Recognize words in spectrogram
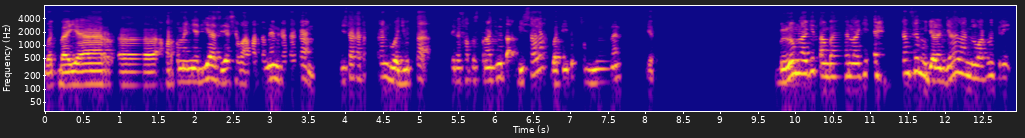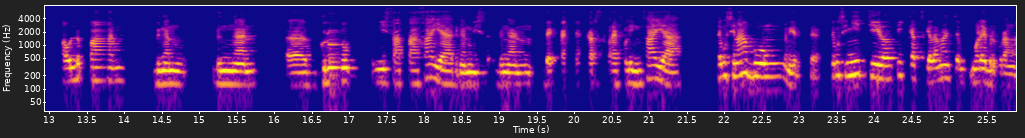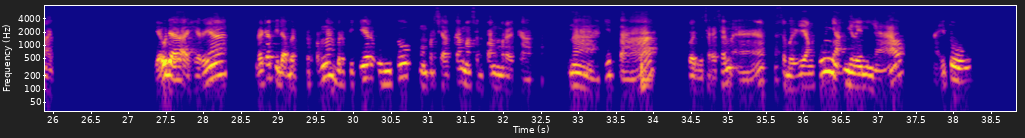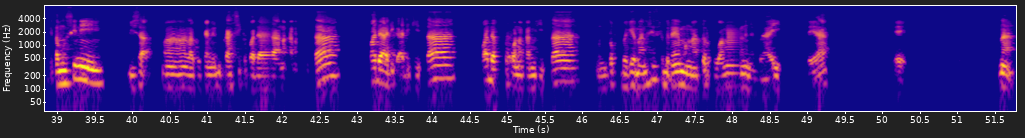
Buat bayar uh, apartemennya dia sih ya sewa apartemen katakan. Bisa katakan dua juta. Tinggal satu setengah juta. Bisa lah buat hidup sebulan. Gitu belum lagi tambahan lagi. Eh kan saya mau jalan-jalan luar negeri tahun depan dengan dengan uh, grup wisata saya dengan dengan backpackers traveling saya saya mesti nabung kan gitu saya mesti nyicil tiket segala macam mulai berkurang lagi ya udah akhirnya Mereka tidak ber- pernah berpikir untuk mempersiapkan masa depan mereka. Nah, kita sebagai besar SMS, sebagai yang punya milenial, nah itu kita mesti nih bisa melakukan edukasi kepada anak-anak kita, pada adik-adik kita, pada keponakan kita untuk bagaimana sih sebenarnya mengatur keuangan dengan baik, gitu ya. Oke. Nah,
